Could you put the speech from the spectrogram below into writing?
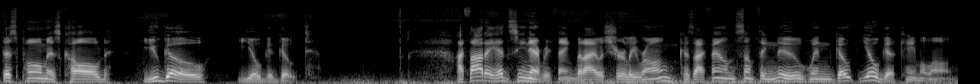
This poem is called You Go, Yoga Goat. I thought I had seen everything, but I was surely wrong because I found something new when goat yoga came along.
